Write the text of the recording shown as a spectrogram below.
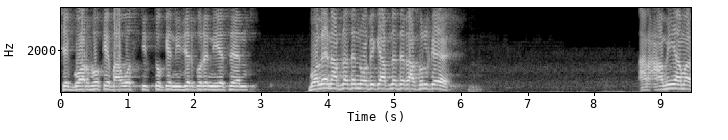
সেই গর্বকে বা অস্তিত্বকে নিজের করে নিয়েছেন। বলেন আপনাদের নবীকে আপনাদের রাসূলকে? আর আমি আমার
